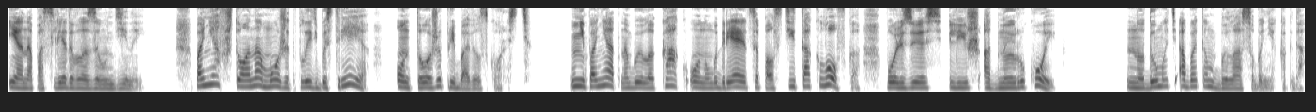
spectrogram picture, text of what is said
и она последовала за Ундиной. Поняв, что она может плыть быстрее, он тоже прибавил скорость. Непонятно было, как он умудряется ползти так ловко, пользуясь лишь одной рукой. Но думать об этом было особо некогда.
